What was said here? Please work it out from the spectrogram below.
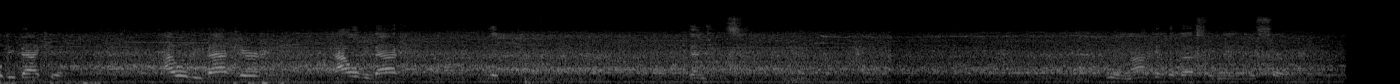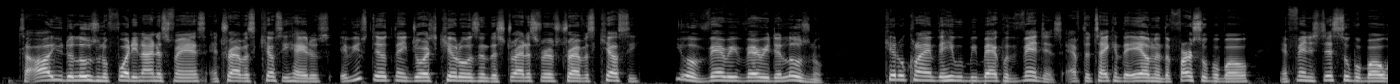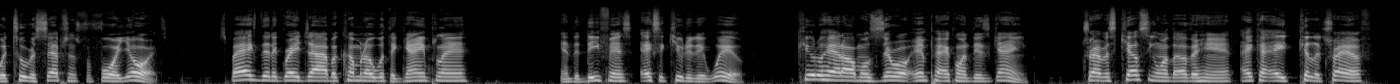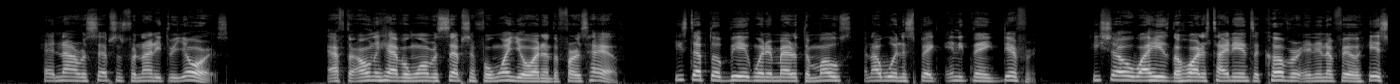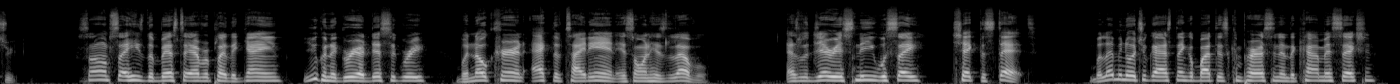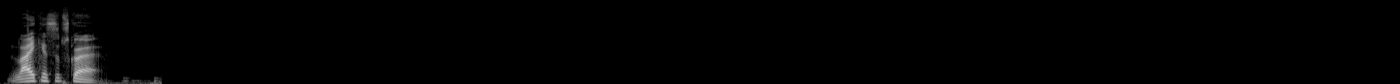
will be back here. I will be back here. I will be back vengeance. You will not get the best of me, sir. To all you delusional 49ers fans and Travis Kelce haters, if you still think George Kittle is in the stratosphere of Travis Kelce, you are very, very delusional. Kittle claimed that he would be back with vengeance after taking the L in the first Super Bowl and finished this Super Bowl with two receptions for four yards. Spags did a great job of coming up with a game plan, and the defense executed it well. Kittle had almost zero impact on this game. Travis Kelce, on the other hand, aka Killer Trav, had nine receptions for 93 yards. After only having one reception for one yard in the first half, he stepped up big when it mattered the most, and I wouldn't expect anything different. He showed why he is the hardest tight end to cover in NFL history. Some say he's the best to ever play the game. You can agree or disagree, but no current active tight end is on his level. As L'Jarius Sneed would say, check the stats. But let me know what you guys think about this comparison in the comment section. Like and subscribe.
